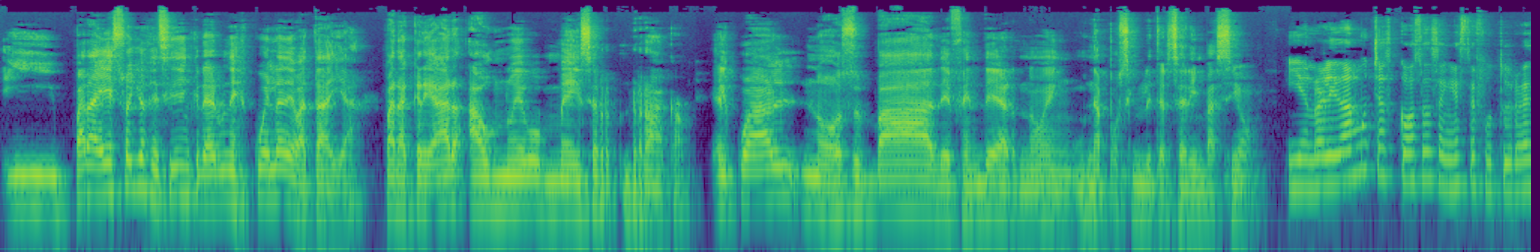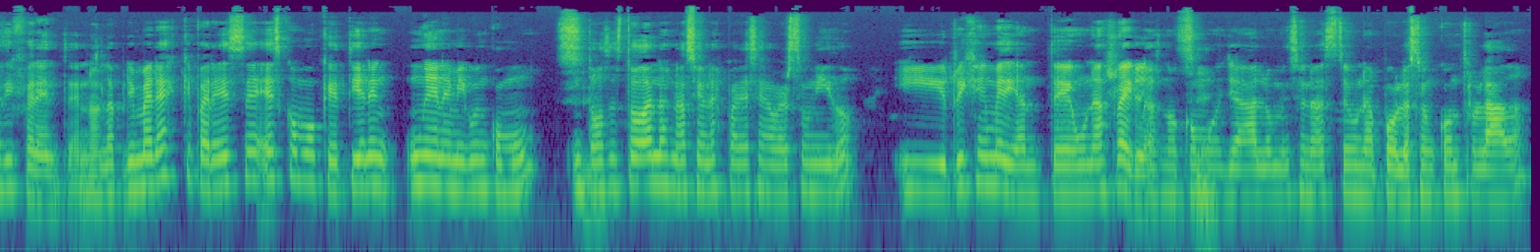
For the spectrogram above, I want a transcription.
Y para eso ellos deciden crear una escuela de batalla para crear a un nuevo Mazer Rackham, el cual nos va a defender, ¿no? En una posible tercera invasión. Y en realidad muchas cosas en este futuro es diferente, ¿no? La primera es que parece, es como que tienen un enemigo en común, entonces todas las naciones parecen haberse unido y rigen mediante unas reglas, ¿no? Como ya lo mencionaste, una población controlada,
